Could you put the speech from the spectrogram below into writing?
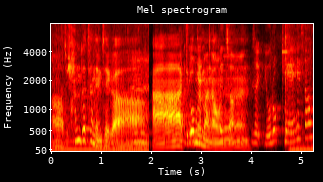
아, 저 향긋한 냄새가. 음. 아, 뜨거운 물만 나오는. 그쵸. 그래서 요렇게 해서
